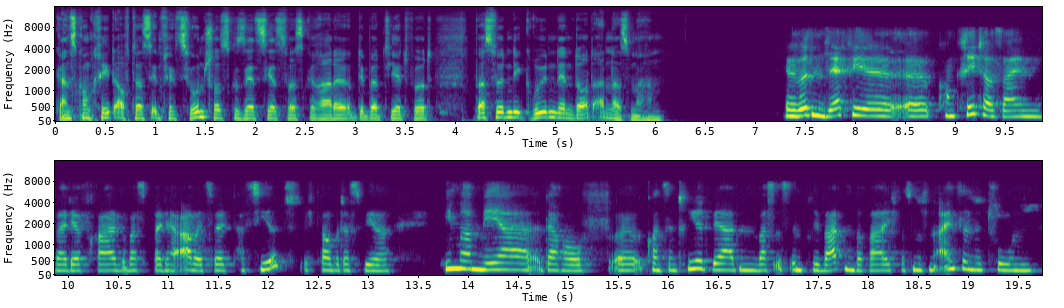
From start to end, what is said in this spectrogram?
Ganz konkret auf das Infektionsschutzgesetz jetzt, was gerade debattiert wird. Was würden die Grünen denn dort anders machen? Wir würden sehr viel äh, konkreter sein bei der Frage, was bei der Arbeitswelt passiert. Ich glaube, dass wir immer mehr darauf äh, konzentriert werden, was ist im privaten Bereich, was müssen Einzelne tun,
